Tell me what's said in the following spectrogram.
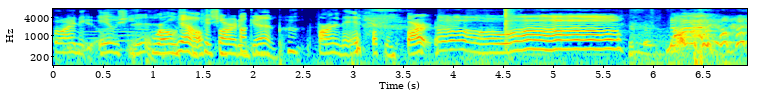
farting. Ew, she's gross. Yeah, I'll fart again. Farted. Fucking fart. Oh, oh.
